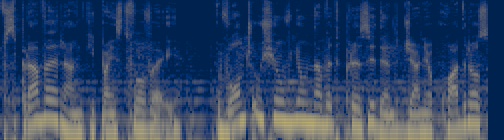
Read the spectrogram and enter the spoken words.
w sprawę rangi państwowej. Włączył się w nią nawet prezydent Gianni Quadros,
